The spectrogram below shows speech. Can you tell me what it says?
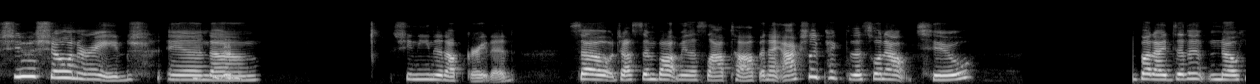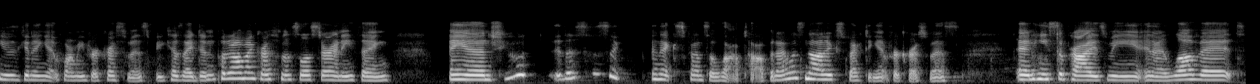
she was showing her age and um she needed upgraded. So Justin bought me this laptop and I actually picked this one out too. But I didn't know he was getting it for me for Christmas because I didn't put it on my Christmas list or anything. And she this is a, an expensive laptop and I was not expecting it for Christmas. And he surprised me and I love it.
